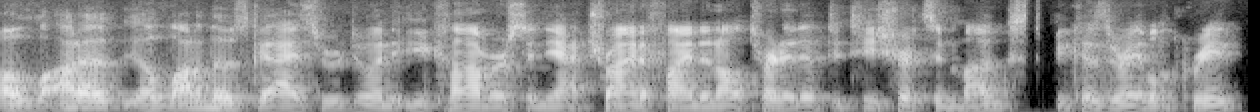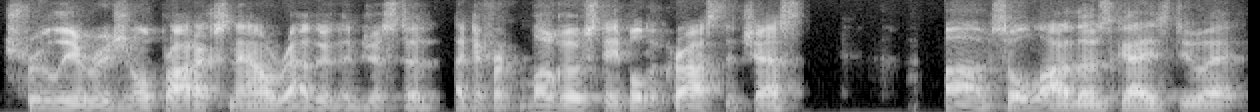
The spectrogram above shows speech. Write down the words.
a lot of a lot of those guys who are doing e-commerce and yeah trying to find an alternative to t-shirts and mugs because they're able to create truly original products now rather than just a, a different logo stapled across the chest um, so a lot of those guys do it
